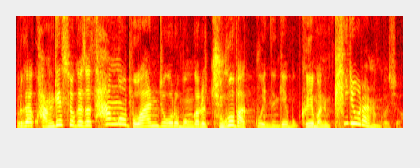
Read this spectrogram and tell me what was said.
우리가 관계 속에서 상호 보완적으로 뭔가를 주고받고 있는 게 뭐- 그게 뭐냐면 필요라는 거죠.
